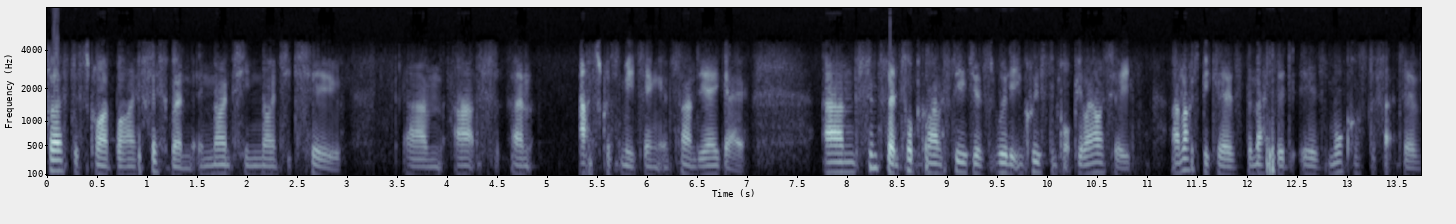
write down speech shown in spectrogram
first described by Fichman in 1992 um, at an ASCRS meeting in San Diego. And since then, topical anesthesia has really increased in popularity, and that's because the method is more cost effective,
